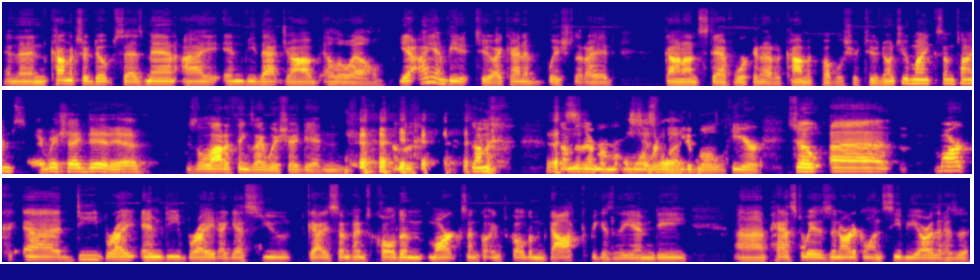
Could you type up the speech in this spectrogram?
And then Comics Are Dope says, Man, I envy that job. LOL. Yeah, I envied it too. I kind of wish that I had gone on staff working at a comic publisher too. Don't you, Mike, sometimes? I wish I did. Yeah. There's a lot of things I wish I did. And some, of, some, Some of them are more repeatable one. here. So, uh, Mark uh, D. Bright, MD Bright, I guess you guys sometimes called him Mark, sometimes called him Doc because of the MD. Uh, passed away. There's an article on CBR that has a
